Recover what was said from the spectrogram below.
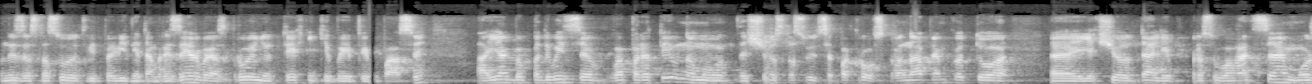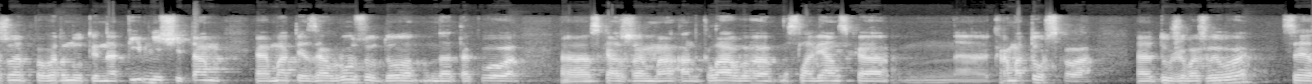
Вони застосовують відповідні там резерви, озброєння, техніки, боєприпаси. А якби подивитися в оперативному, що стосується Покровського напрямку, то е, якщо далі просуватися, можна повернути на північ і там е, мати загрозу до е, такого, е, скажімо, анклаву Слав'янська е, Краматорського е, дуже важливого. Це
